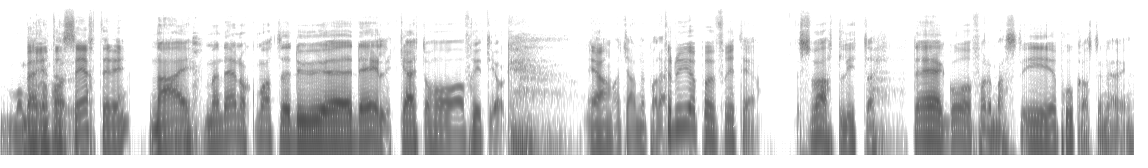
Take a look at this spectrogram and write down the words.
må Være interessert i dem? Nei, men det er noe med at du Det er litt greit å ha fritid òg. Ja. Man kjenner på det. Hva du gjør på fritida? Svært lite. Det går for det meste i prokastinering.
